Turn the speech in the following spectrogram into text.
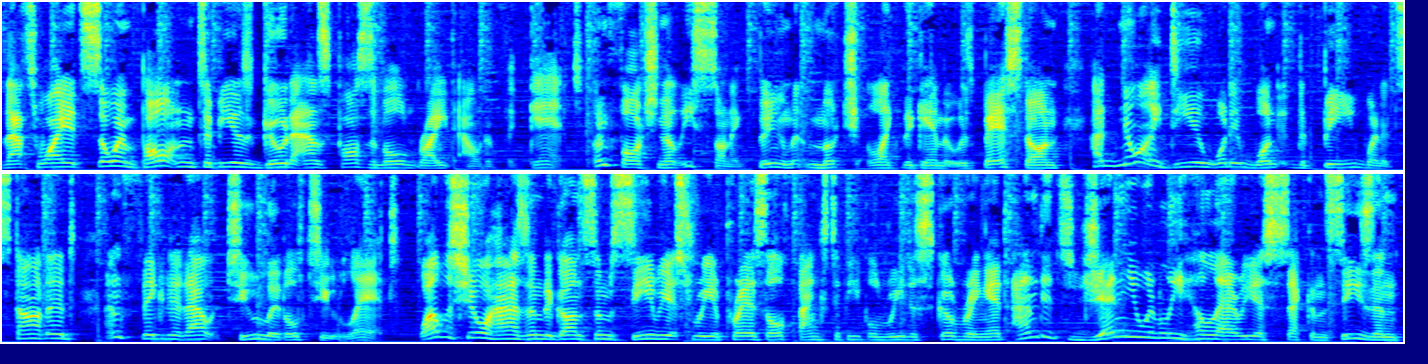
That's why it's so important to be as good as possible right out of the gate. Unfortunately, Sonic Boom, much like the game it was based on, had no idea what it wanted to be when it started and figured it out too little too late. While the show has undergone some serious reappraisal thanks to people rediscovering it and its genuinely hilarious second season,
